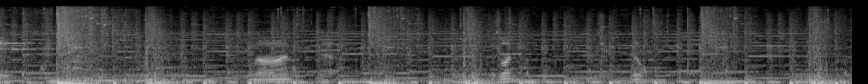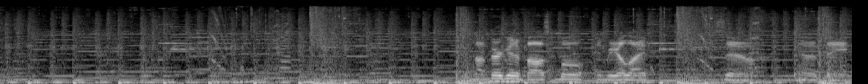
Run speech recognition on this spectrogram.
Oh. Come on. No. This one? Nope. Not very good at basketball in real life, so kind of a pain.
